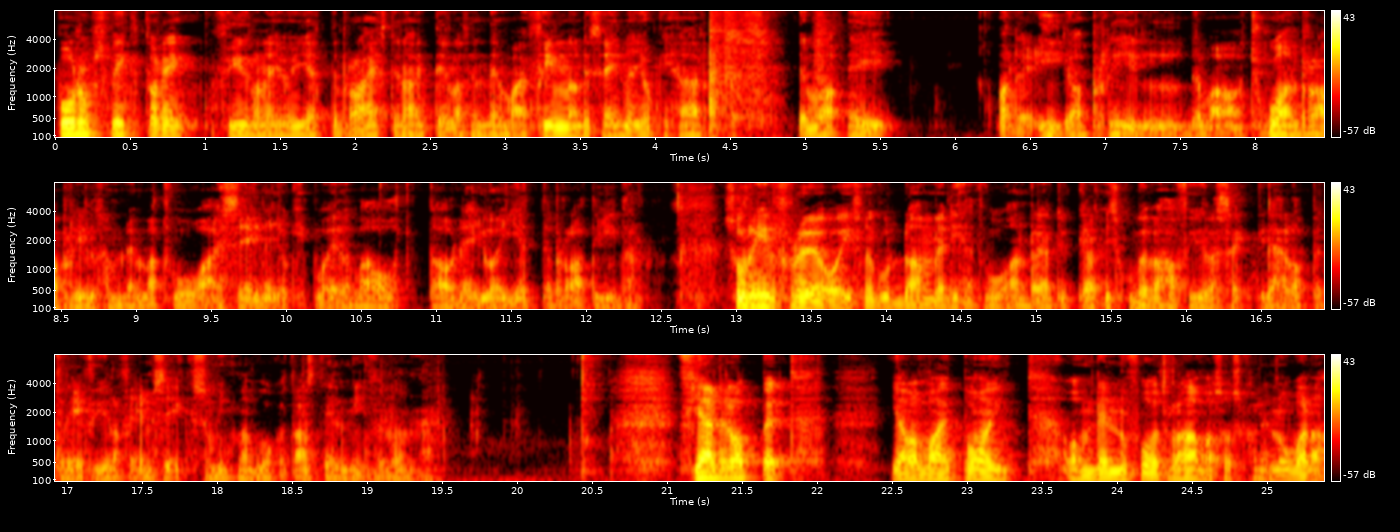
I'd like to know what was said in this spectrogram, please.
Borups Victory, fyran är ju en jättebra häst, den har inte hela sen den var i Finland i Seinäjoki här. Det var ej var det i april, det var 22 april som den var tvåa i Seinejoki på 11.8 och det är ju en jättebra tid. Suril Frö och Isnoguddam med de här två andra. Jag tycker att vi skulle behöva ha fyra streck i det här loppet, 3, 4, 5, 6 om inte man vågar ta ställning för någon. Fjärde loppet, Jalvai Point, om den nu får trava så ska den nog vara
